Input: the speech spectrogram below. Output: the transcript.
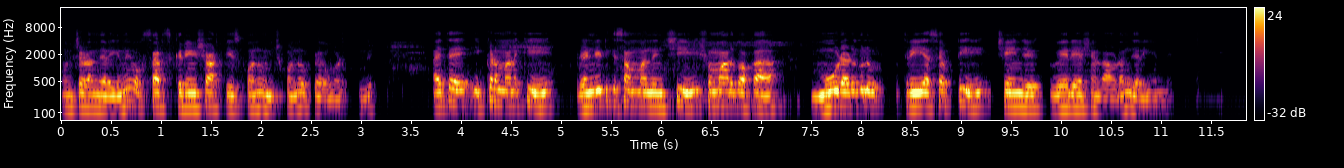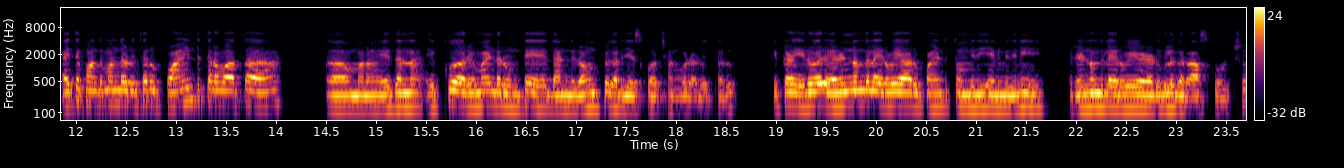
ఉంచడం జరిగింది. ఒకసారి స్క్రీన్ షాట్ తీసుకొని ఉంచుకొని ఉపయోగపడుతుంది. అయితే ఇక్కడ మనకి రెండింటికి సంబంధించి సుమారుగా ఒక మూడు అడుగులు త్రీ ఎస్ఎఫ్టీ చేంజ్ వేరియేషన్ రావడం జరిగింది. అయితే కొంతమంది అడుగుతారు పాయింట్ తర్వాత మనం ఏదన్నా ఎక్కువ రిమైండర్ ఉంటే దాన్ని రౌండ్ ఫిగర్ చేసుకోవచ్చు అని కూడా అడుగుతారు. ఇక్కడ ఇరవై రెండు వందల ఇరవై ఆరు పాయింట్ తొమ్మిది ఎనిమిదిని రెండు వందల ఇరవై ఏడు అడుగులుగా రాసుకోవచ్చు.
